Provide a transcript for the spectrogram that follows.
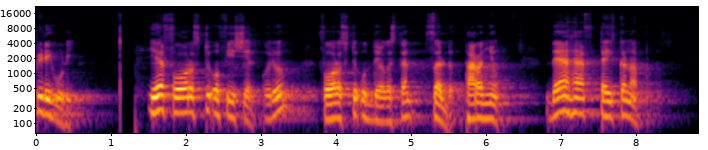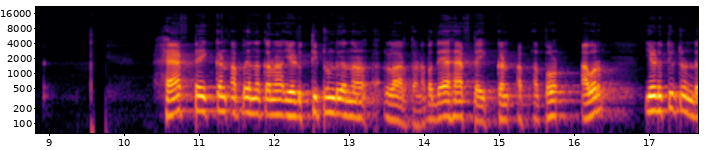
പിടികൂടി. എ ഫോറസ്റ്റ് ഒഫീഷ്യൽ ഒരു ഫോറസ്റ്റ് ഉദ്യോഗസ്ഥൻ സെഡ് പറഞ്ഞു. They have taken up have taken up എന്നൊക്കെ എടുത്തിട്ടുണ്ട് എന്നുള്ള അർത്ഥമാണ്. അപ്പോൾ ദേ ഹാവ് ടേക്കൺ അപ്പ് അപ്പോൾ അവർ എടുത്തിട്ടുണ്ട്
